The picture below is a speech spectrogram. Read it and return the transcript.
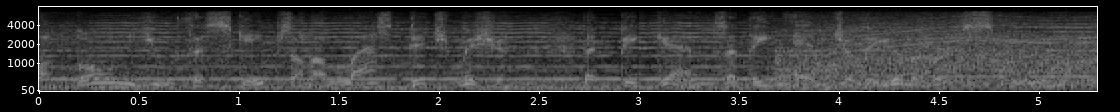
A lone youth escapes on a last ditch mission that begins at the edge of the universe.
